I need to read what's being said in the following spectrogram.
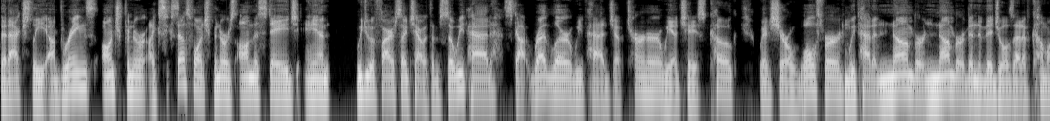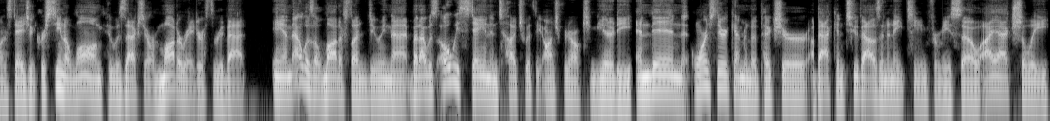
that actually uh, brings entrepreneur, like successful entrepreneurs on the stage and we do a fireside chat with them. So we've had Scott Redler, we've had Jeff Turner, we had Chase Koch, we had Cheryl Wolford. We've had a number, number of individuals that have come on stage and Christina Long, who was actually our moderator through that. And that was a lot of fun doing that. But I was always staying in touch with the entrepreneurial community. And then Orange Theory came into the picture back in 2018 for me. So I actually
